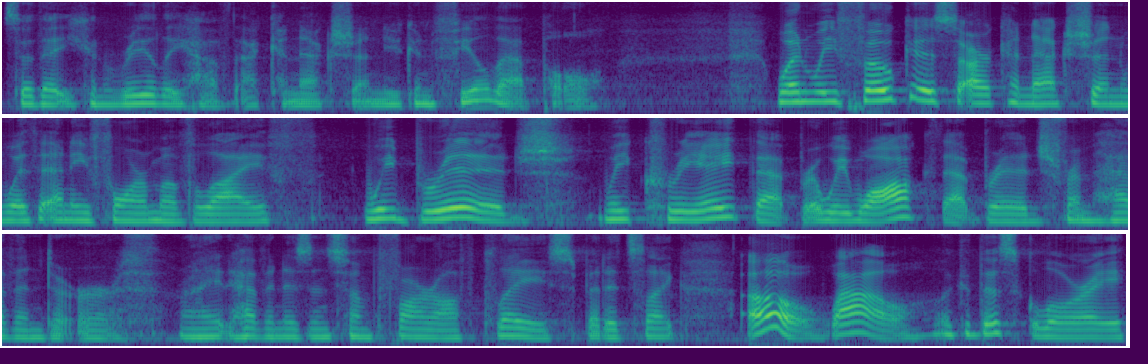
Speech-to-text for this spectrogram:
so that you can really have that connection. You can feel that pull. When we focus our connection with any form of life, we bridge, we create that, we walk that bridge from heaven to earth, right? Heaven isn't some far off place, but it's like, oh, wow, look at this glory.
